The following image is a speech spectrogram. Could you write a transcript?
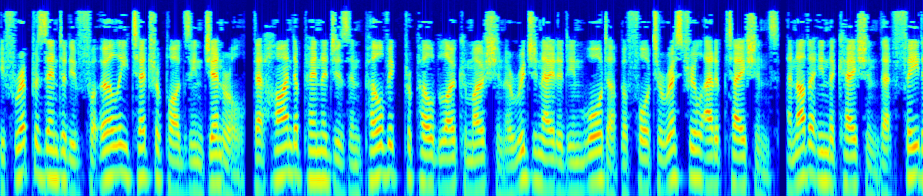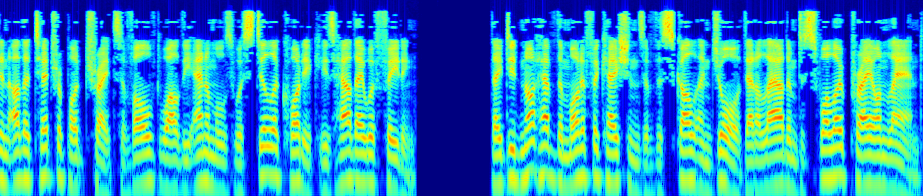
if representative for early tetrapods in general, that hind appendages and pelvic-propelled locomotion originated in water before terrestrial adaptations. Another indication that feet and other tetrapod traits evolved while the animals were still aquatic is how they were feeding. They did not have the modifications of the skull and jaw that allow them to swallow prey on land.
